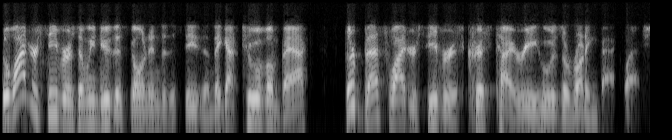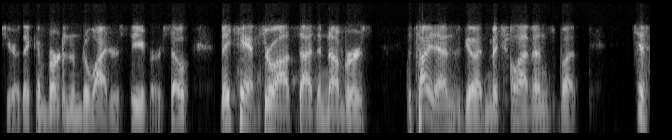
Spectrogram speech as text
the wide receivers, and we knew this going into the season, they got two of them back. Their best wide receiver is Chris Tyree, who was a running back last year. They converted him to wide receiver, so they can't throw outside the numbers. The tight end's good, Mitchell Evans, but just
